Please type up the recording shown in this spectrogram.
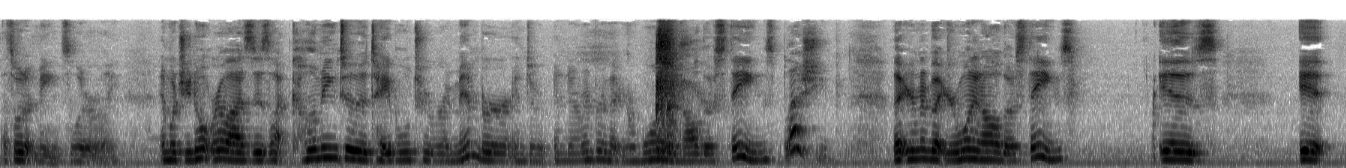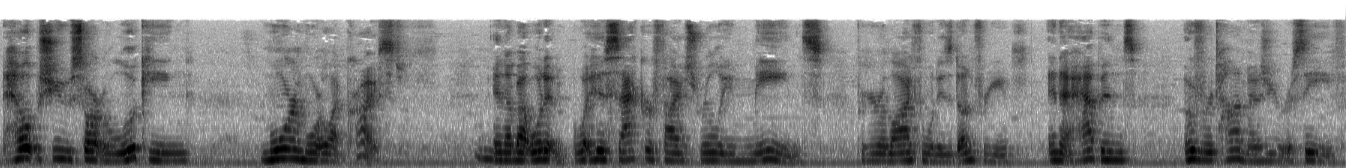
That's what it means, literally. And what you don't realize is like coming to the table to remember and to and to remember that you're one in all those things, bless you. That you remember that you're one in all those things is it helps you start looking more and more like Christ mm-hmm. and about what it what his sacrifice really means for your life and what he's done for you and it happens over time as you receive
